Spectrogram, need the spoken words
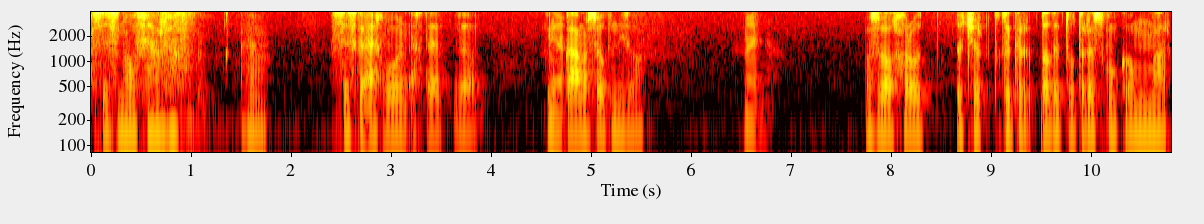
sinds een half jaar wel. Ja. Sinds ik een eigen woning echt heb, wel. Ja. Kamers ook niet hoor. Nee. Was wel groot dat, je, dat, ik, dat ik tot rust kon komen, maar.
